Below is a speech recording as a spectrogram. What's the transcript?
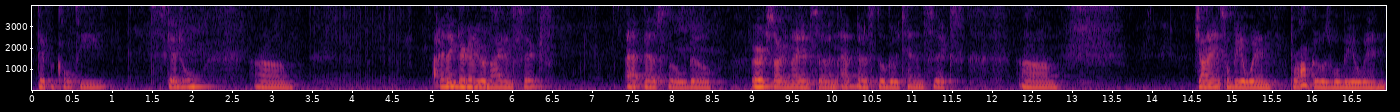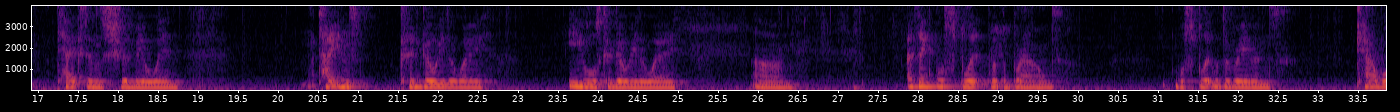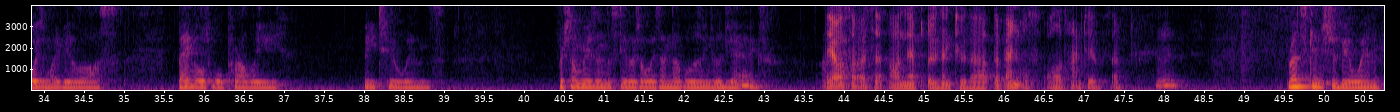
difficulty schedule. Um, I think they're going to go nine and six. At best, they'll go, or sorry, nine and seven. At best, they'll go ten and six. Um, Giants will be a win. Broncos will be a win. Texans should be a win. Titans could go either way. Eagles could go either way. Um, I think we'll split with the Browns. We'll split with the Ravens. Cowboys might be a loss. Bengals will probably be two wins. For some reason, the Steelers always end up losing to the Jags. They also end up losing to the the Bengals all the time too. So Redskins should be a win.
